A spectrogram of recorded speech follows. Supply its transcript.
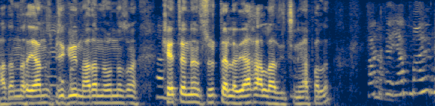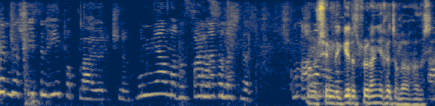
Adamlara yanlış bir gün adamlar ondan sonra ketenle sürterler yakarlar içine yaparlar. Kadife yanmıyor hem de şeysini iyi topluyor içine. Bunu niye almadın Parasını. arkadaşlar? Bunu Bunu şimdi geri suyla yıkacaklar arkadaşlar.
